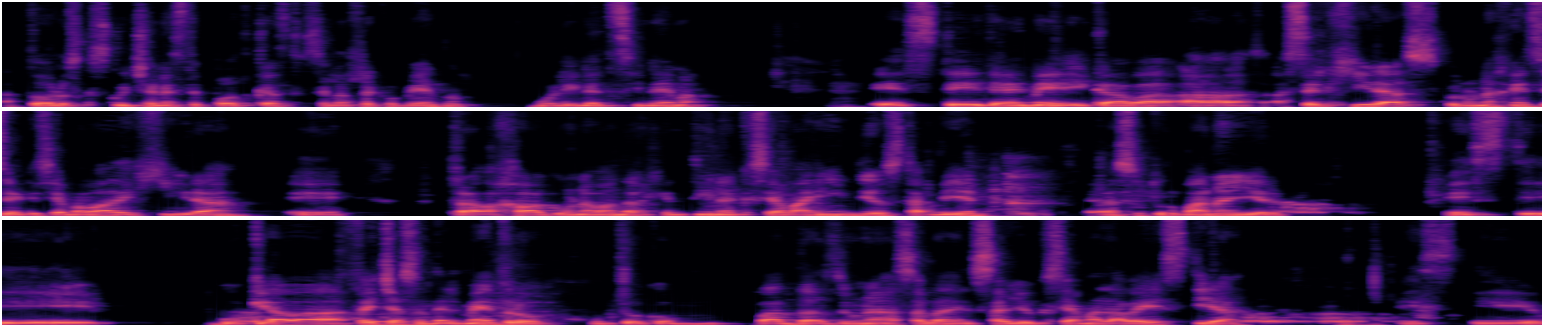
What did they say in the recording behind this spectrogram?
a todos los que escuchan este podcast se las recomiendo. Molinet Cinema. Este, también me dedicaba a, hacer giras con una agencia que se llamaba De Gira. Eh, trabajaba con una banda argentina que se llama Indios también. Era su tour manager. Este, buqueaba fechas en el metro junto con bandas de una sala de ensayo que se llama La Bestia. Este,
